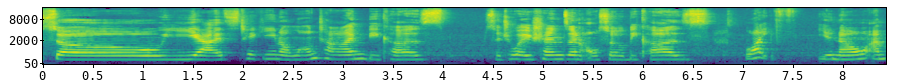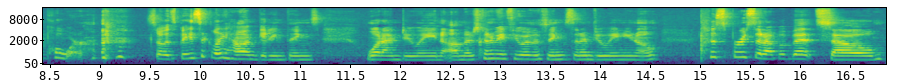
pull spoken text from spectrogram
so yeah, it's taking a long time because situations and also because life, you know, I'm poor. so it's basically how I'm getting things, what I'm doing. Um, there's going to be a few other things that I'm doing, you know, to spruce it up a bit. So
